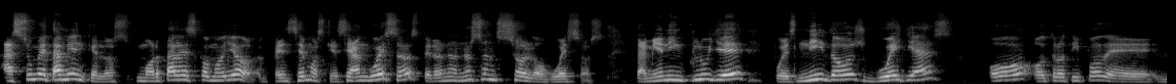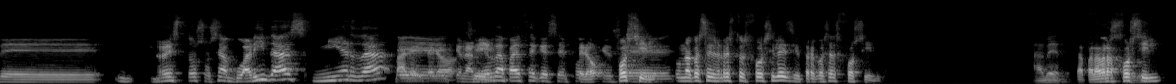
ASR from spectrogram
asume también que los mortales como yo pensemos que sean huesos, pero no, no son solo huesos. También incluye pues nidos, huellas o otro tipo de, restos, o sea, guaridas, mierda, eh, que la mierda parece que se... Pero fósil, una cosa es restos fósiles y otra cosa es fósil. A ver. La palabra fósil.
